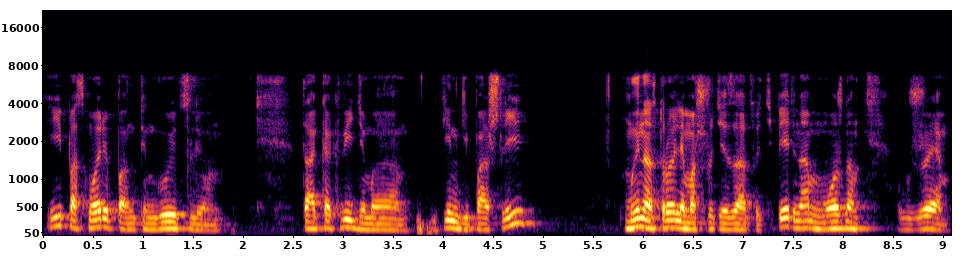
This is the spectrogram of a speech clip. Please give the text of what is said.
И посмотрим, пингуется ли он. Так как видим, пинги пошли, мы настроили маршрутизацию. Теперь нам можно уже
